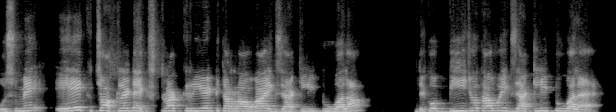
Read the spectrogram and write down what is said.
उसमें एक चॉकलेट एक्स्ट्रा क्रिएट कर रहा होगा एग्जैक्टली exactly टू वाला। देखो बी जो था वो एग्जैक्टली exactly टू वाला है।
